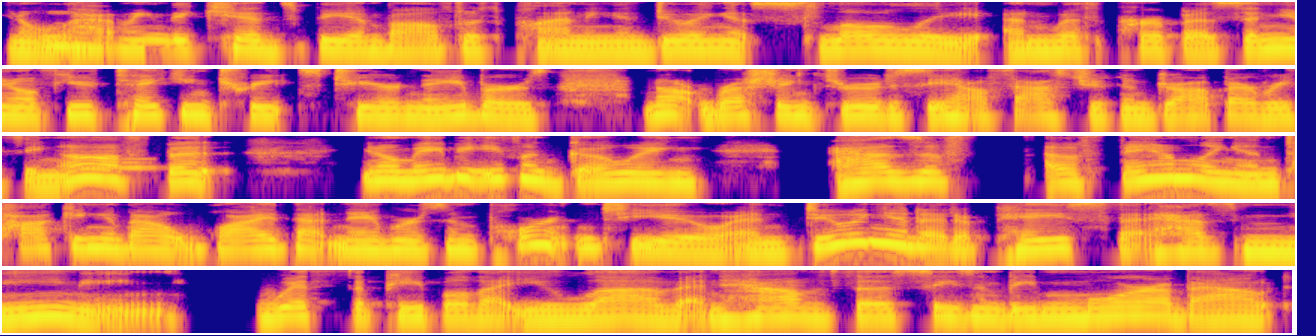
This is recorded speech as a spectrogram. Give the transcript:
you know mm-hmm. having the kids be involved with planning and doing it slowly and with purpose and you know if you're taking treats to your neighbors not rushing through to see how fast you can drop everything off but you know maybe even going as a, a family and talking about why that neighbor is important to you and doing it at a pace that has meaning with the people that you love and have the season be more about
